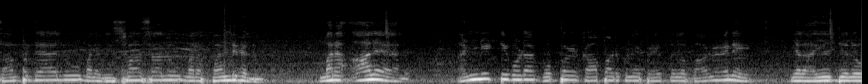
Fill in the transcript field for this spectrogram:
సాంప్రదాయాలు మన విశ్వాసాలు మన పండుగలు మన ఆలయాలు అన్నిటి కూడా గొప్పగా కాపాడుకునే ప్రయత్నంలో భాగంగానే ఇలా అయోధ్యలో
